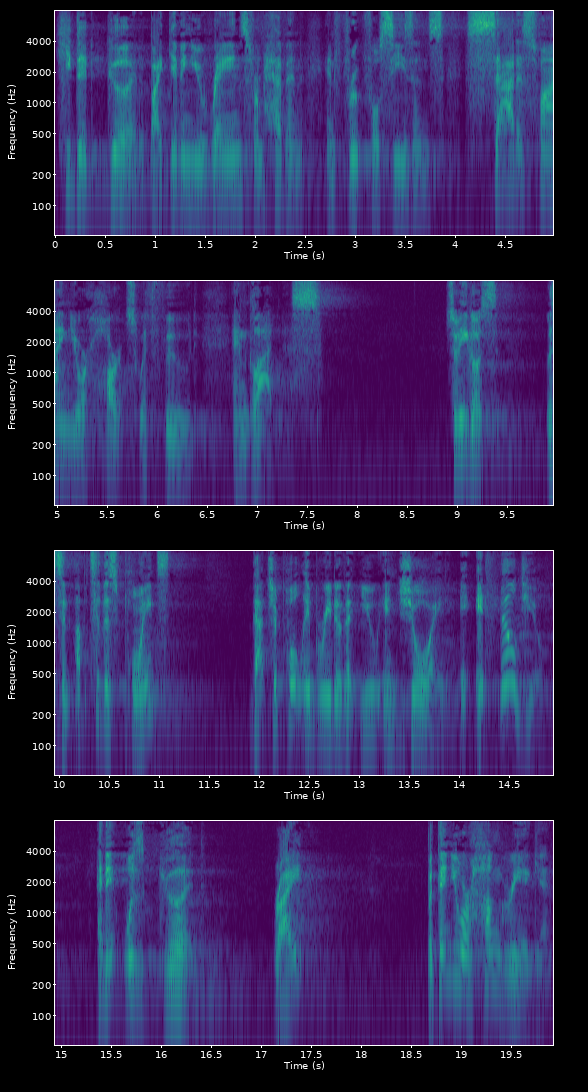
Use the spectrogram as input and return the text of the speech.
He did good by giving you rains from heaven and fruitful seasons, satisfying your hearts with food and gladness. So he goes, listen, up to this point, that Chipotle burrito that you enjoyed, it, it filled you and it was good, right? But then you were hungry again.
